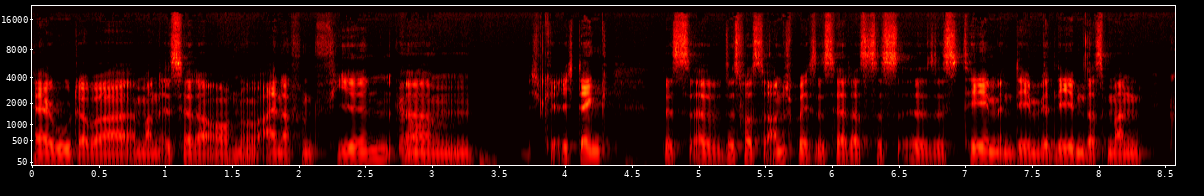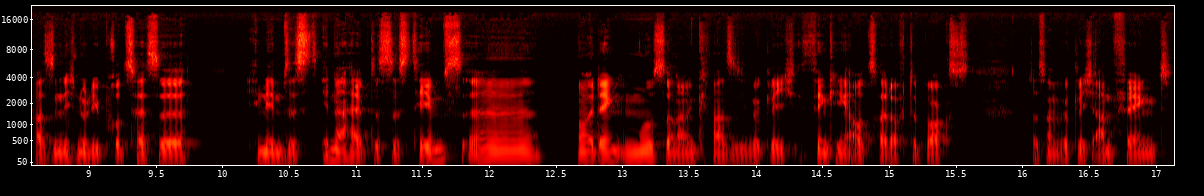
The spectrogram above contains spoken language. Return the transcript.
ja. gut, aber man ist ja da auch nur einer von vielen. Genau. Ähm, ich, ich denke, das, äh, das, was du ansprichst, ist ja, dass das äh, System, in dem wir leben, dass man quasi nicht nur die Prozesse in dem innerhalb des Systems äh, neu denken muss, sondern quasi wirklich thinking outside of the box, dass man wirklich anfängt,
